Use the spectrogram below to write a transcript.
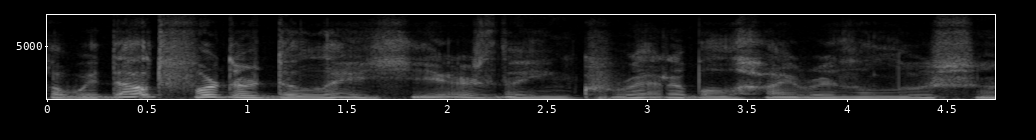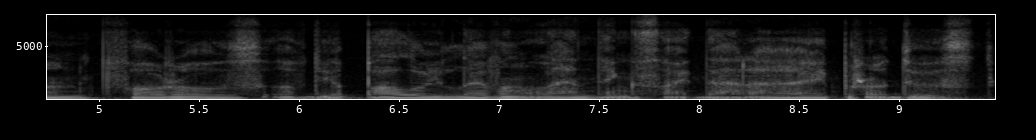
So without further delay, here's the incredible high resolution photos of the Apollo 11 landing site that I produced.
